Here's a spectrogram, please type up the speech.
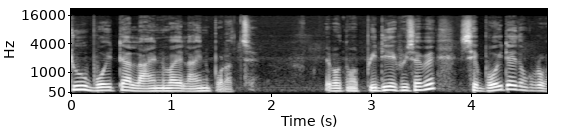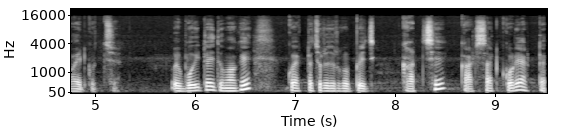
টু বইটা লাইন বাই লাইন পড়াচ্ছে। এবং তোমার পিডিএফ হিসাবে সে বইটাই তোমাকে প্রোভাইড করছে। ওই বইটাই তোমাকে কয়েকটা ছোটো ছোটো পেজ কাটছে কাটসাট করে একটা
